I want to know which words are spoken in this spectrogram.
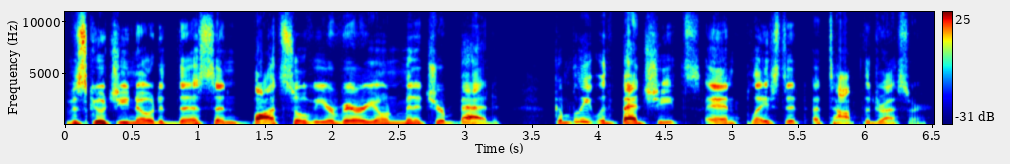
Viscucci noted this and bought Sophie her very own miniature bed, complete with bed sheets, and placed it atop the dresser.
